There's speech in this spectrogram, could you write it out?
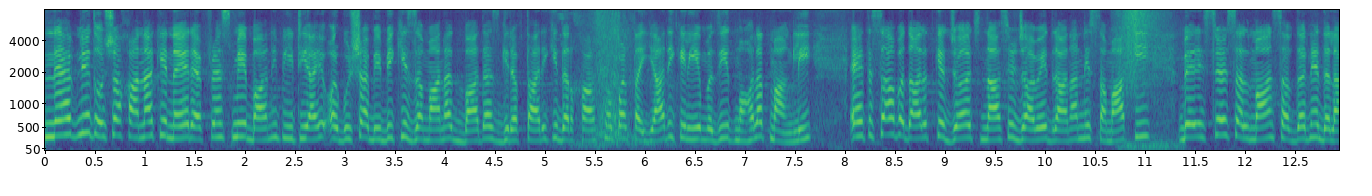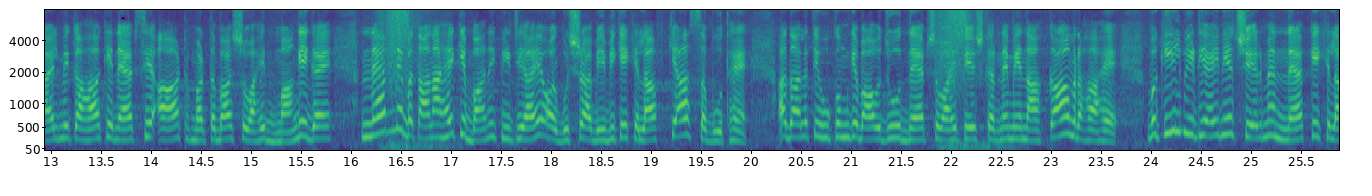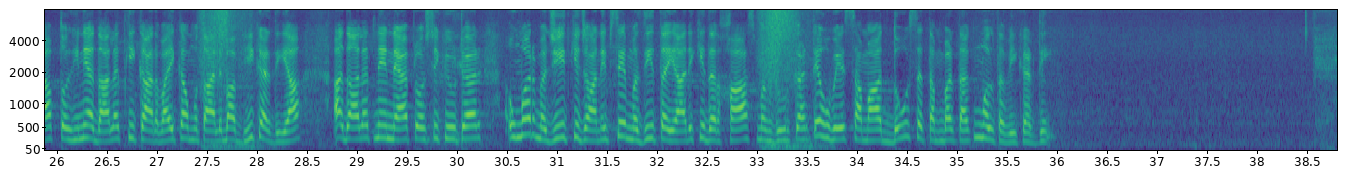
नैब ने तोशा खाना के नए रेफरेंस में बानी पीटीआई और बुशा बीबी की जमानत बाद गिरफ्तारी की दरखास्तों पर तैयारी के लिए मजीद मोहलत मांग ली। एहतसाब अदालत के जज नासिर जावेद राना ने समात की। बैरिस्टर सलमान सफदर ने दलाइल में कहा कि नैब से आठ मरतबा शवाहिद मांगे गए। नैब ने बताना है कि बानी पीटीआई और बुशरा बीबी के खिलाफ क्या सबूत हैं। अदालती हुक्म के बावजूद नैब शवाहिद पेश करने में नाकाम रहा है। वकील पीटीआई ने चेयरमैन नैब के खिलाफ तोहन अदालत की कार्रवाई का मुतालबा भी कर दिया। अदालत ने नैब प्रोसिक्यूटर उमर मजीद की जानब से मजीद तैयारी की दरख्वास्त मंजूर करते हुए समात दो सितंबर तक मुलतवी कर दी।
